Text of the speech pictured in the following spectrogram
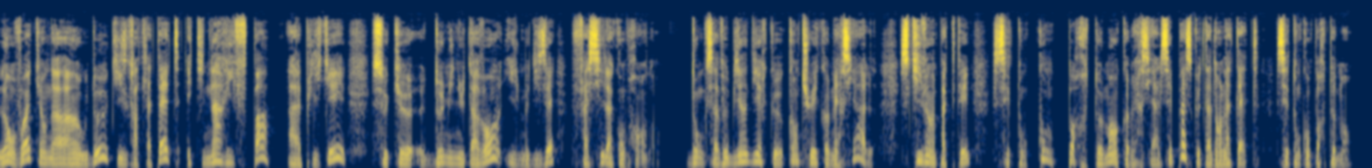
là on voit qu'il y en a un ou deux qui se grattent la tête et qui n'arrivent pas à appliquer ce que deux minutes avant, ils me disaient facile à comprendre. Donc ça veut bien dire que quand tu es commercial, ce qui va impacter, c'est ton comportement commercial. C'est pas ce que tu as dans la tête, c'est ton comportement.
